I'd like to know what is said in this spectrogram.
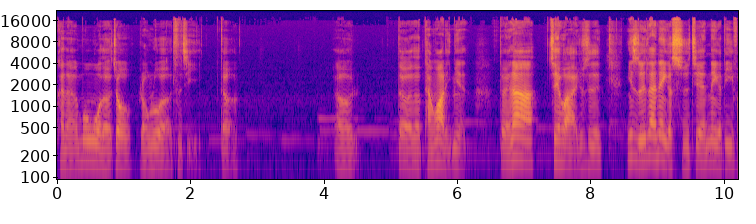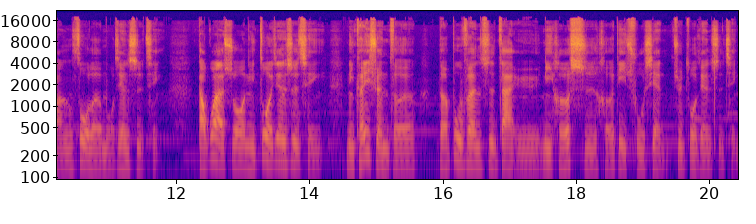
可能默默的就融入了自己的呃的的谈话里面。对，那接下来就是你只是在那个时间、那个地方做了某件事情。倒过来说，你做一件事情，你可以选择的部分是在于你何时何地出现去做这件事情。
